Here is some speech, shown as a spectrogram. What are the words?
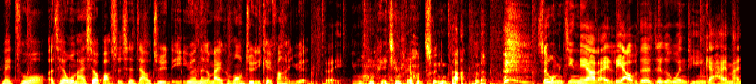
没错，而且我们还是有保持社交距离，因为那个麦克风距离可以放很远，对，因为我们已经没有存档了。所以，我们今天要来聊的这个问题，应该还蛮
